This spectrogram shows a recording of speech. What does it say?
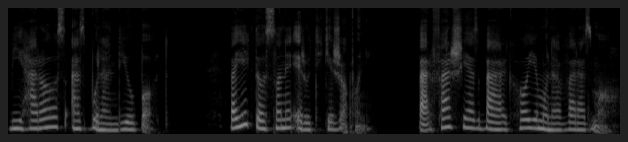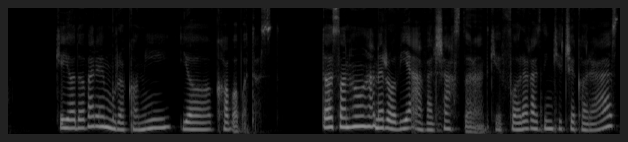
بیهراس از بلندی و باد و یک داستان اروتیک ژاپنی بر فرشی از برگهای منور از ماه که یادآور موراکامی یا کاوابات است. داستانها همه راوی اول شخص دارند که فارغ از اینکه چه کاره است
